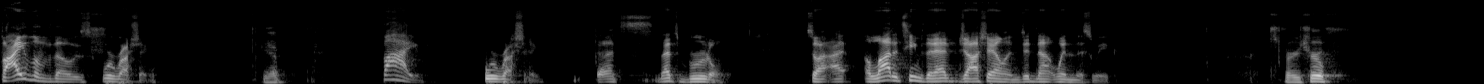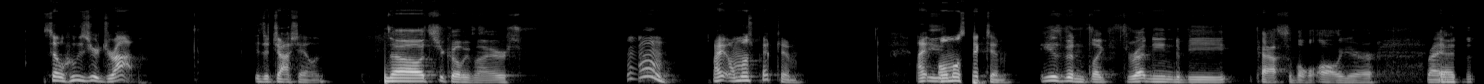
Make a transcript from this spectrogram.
Five of those were rushing. Yep. Five were rushing. That's that's brutal. So I a lot of teams that had Josh Allen did not win this week. It's very true. So who's your drop? Is it Josh Allen? No, it's Jakobi Meyers. Mm, I almost picked him. I he, almost picked him. He has been like threatening to be passable all year. Right. And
